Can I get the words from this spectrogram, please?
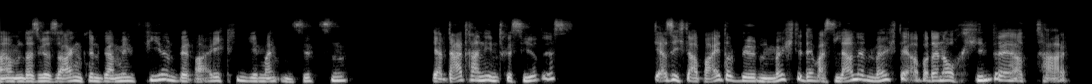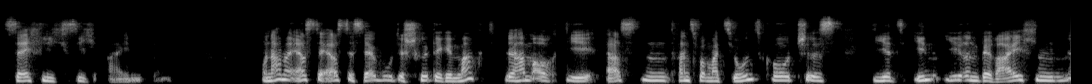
ähm, dass wir sagen können, wir haben in vielen Bereichen jemanden sitzen, der daran interessiert ist, der sich da weiterbilden möchte, der was lernen möchte, aber dann auch hinterher tatsächlich sich einbringt. und haben erste, erste sehr gute Schritte gemacht. Wir haben auch die ersten Transformationscoaches, die jetzt in ihren Bereichen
